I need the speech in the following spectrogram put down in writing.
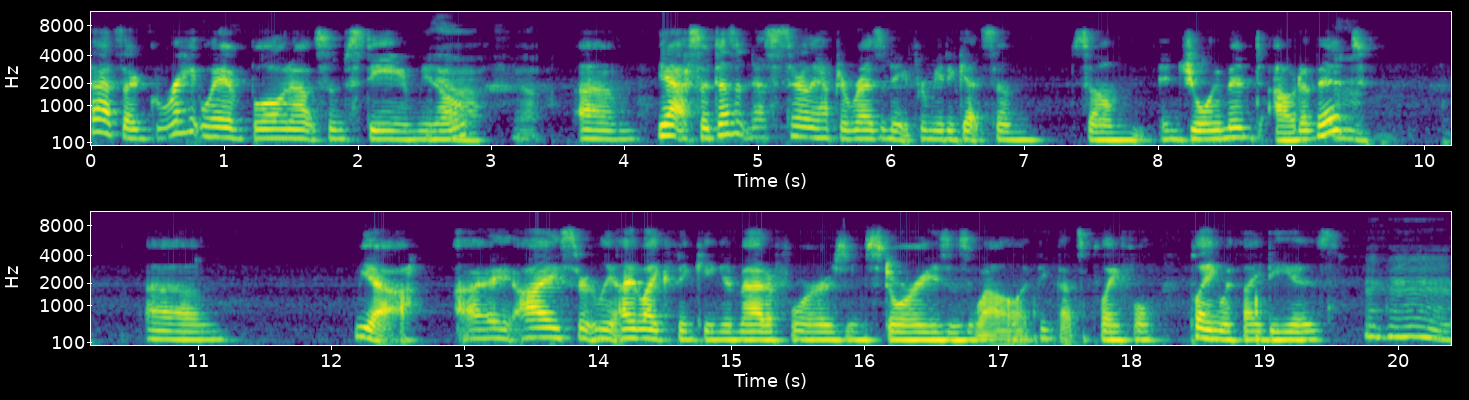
that's a great way of blowing out some steam, you know. Yeah, yeah. um, yeah, so it doesn't necessarily have to resonate for me to get some some enjoyment out of it. Mm. Um, yeah, I I certainly I like thinking in metaphors and stories as well. I think that's playful, playing with ideas. Mm-hmm.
